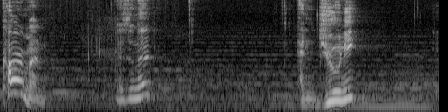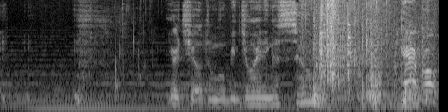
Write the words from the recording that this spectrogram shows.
Carmen, isn't it? And Juni? Your children will be joining us soon. Careful!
